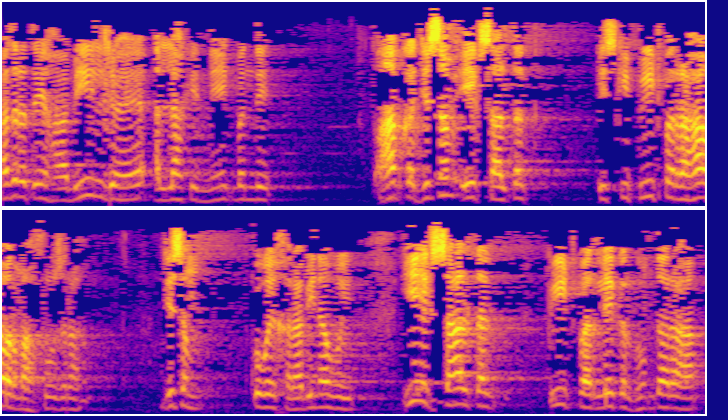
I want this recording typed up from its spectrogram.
حضرت حابیل جو ہے اللہ کے نیک بندے تو آپ کا جسم ایک سال تک اس کی پیٹ پر رہا اور محفوظ رہا۔ جسم کو کوئی خرابی نہ ہوئی۔ یہ ایک سال تک پیٹ پر لے کر گھومتا رہا۔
